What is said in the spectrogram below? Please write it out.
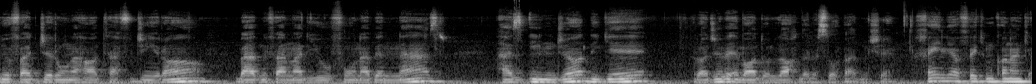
یفجرونها تفجیرا بعد میفرمد یوفون به نظر از اینجا دیگه راجع به عباد الله داره صحبت میشه. خیلی ها فکر می‌کنن که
